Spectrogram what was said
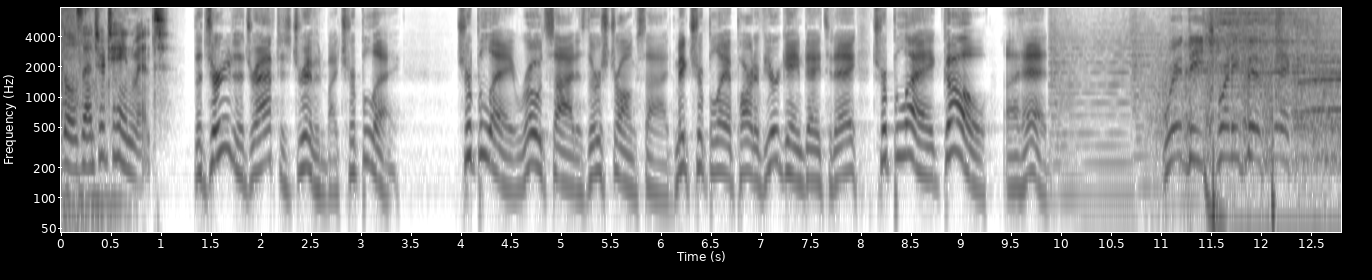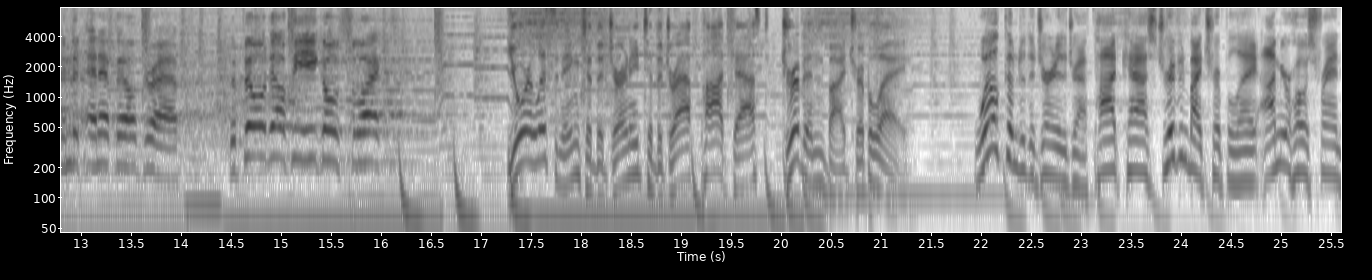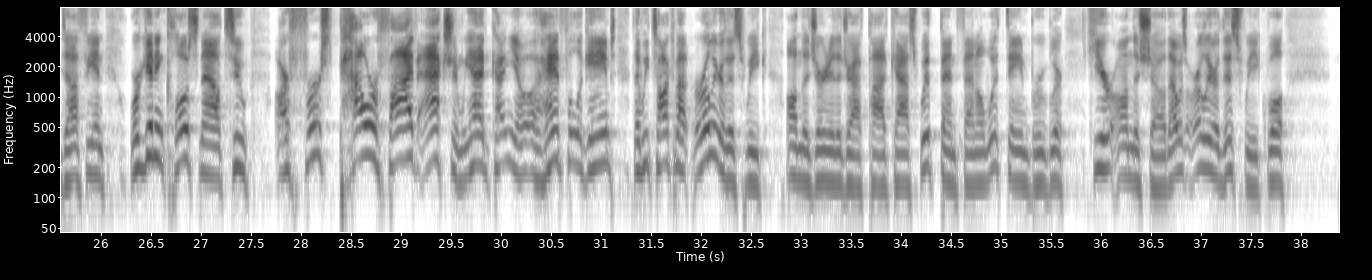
Eagles Entertainment. The journey to the draft is driven by AAA. AAA Roadside is their strong side. Make AAA a part of your game day today. AAA, go ahead. With the 25th pick in the NFL Draft, the Philadelphia Eagles select. You're listening to the Journey to the Draft podcast, driven by AAA. Welcome to the Journey of the Draft podcast, driven by AAA. I'm your host, Fran Duffy, and we're getting close now to our first Power Five action. We had you know a handful of games that we talked about earlier this week on the Journey of the Draft podcast with Ben Fennell, with Dane Brugler here on the show. That was earlier this week. Well,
